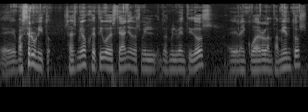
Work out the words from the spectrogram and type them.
eh, va a ser un hito. O sea, es mi objetivo de este año, 2000 2022, eh, la incubadora lanzamientos.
